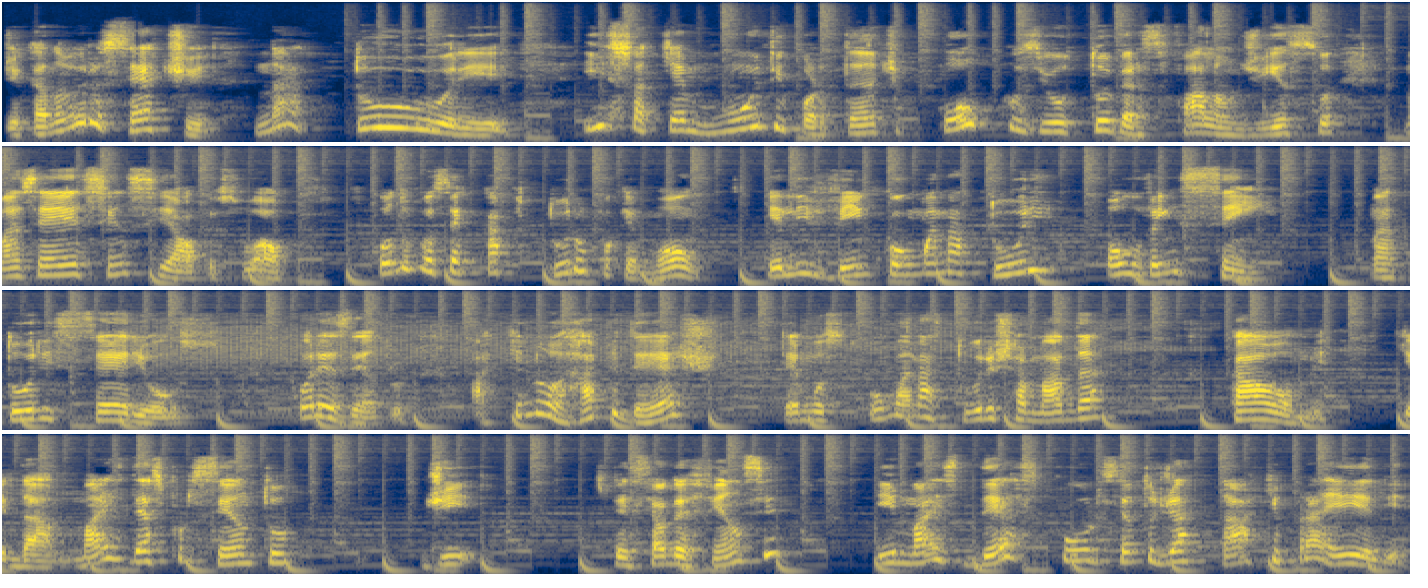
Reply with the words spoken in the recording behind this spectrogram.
Dica número 7, Nature. Isso aqui é muito importante, poucos youtubers falam disso, mas é essencial pessoal. Quando você captura um Pokémon, ele vem com uma Nature ou vem sem. Nature Serials. Por exemplo, aqui no Rapidash temos uma Nature chamada Calm, que dá mais 10% de especial defense e mais 10% de ataque para ele.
